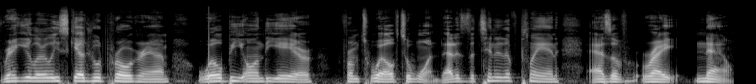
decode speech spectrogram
regularly scheduled program will be on the air from 12 to 1. That is the tentative plan as of right now.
